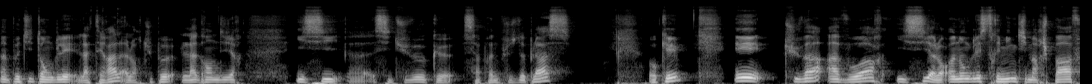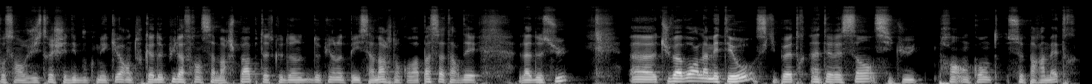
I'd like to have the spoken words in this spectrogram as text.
un petit onglet latéral. Alors tu peux l'agrandir ici si tu veux que ça prenne plus de place. Ok Et tu vas avoir ici, alors un onglet streaming qui marche pas, faut s'enregistrer chez des bookmakers, en tout cas depuis la France ça marche pas, peut-être que depuis un autre pays ça marche, donc on va pas s'attarder là-dessus. Euh, tu vas avoir la météo, ce qui peut être intéressant si tu prends en compte ce paramètre.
